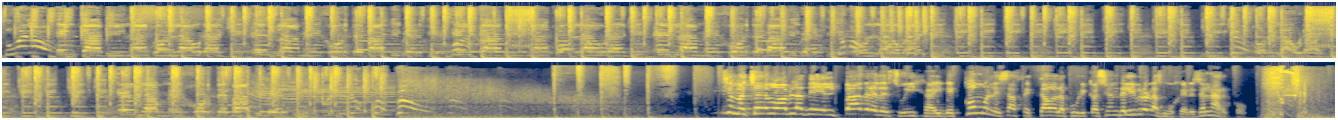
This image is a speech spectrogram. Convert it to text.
¡Súbelo! En cabina con Laura G es la mejor, te va a divertir. En cabina con Laura G es la mejor, te va a divertir. Con Laura G. Con Laura G. Es la mejor, te va a divertir. Machado habla del padre de su hija y de cómo les ha afectado la publicación del libro las mujeres del narco.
